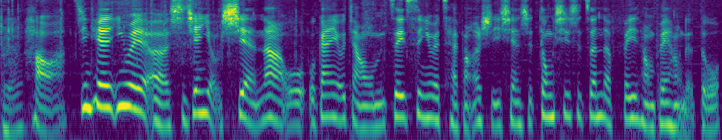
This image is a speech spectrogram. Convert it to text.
好啊，今天因为呃时间有限，那我我刚才有讲，我们这一次因为采访二十一县市，东西是真的非常非常的多，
